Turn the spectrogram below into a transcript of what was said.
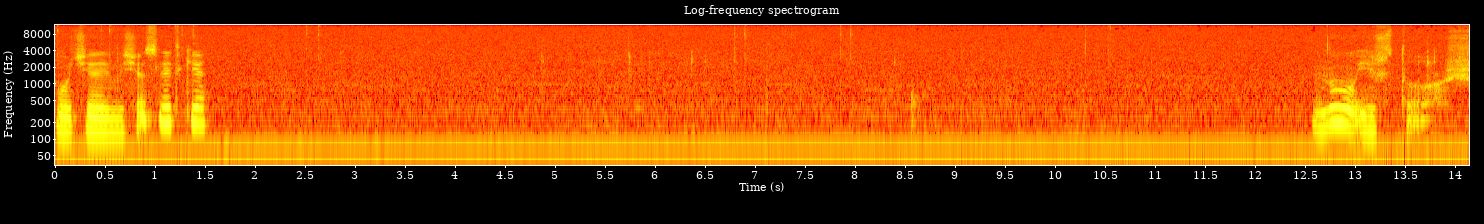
Получаем еще слитки. Ну и что ж.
